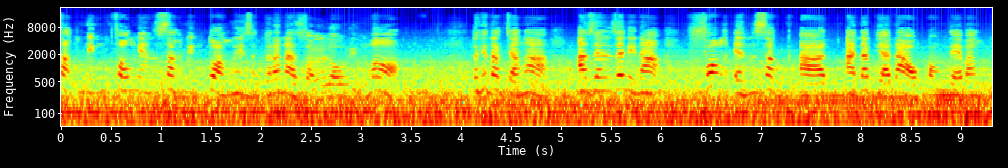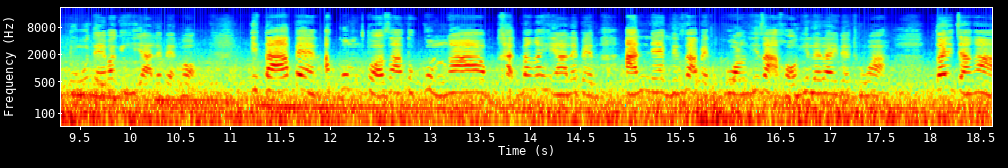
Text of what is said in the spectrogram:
สักดิ้งฟองเงินสักดิ้งตวงให้สักตระนาสโลดิหมอ ตะคิดตักจังอะอาเซนเซนี่นะฟองเอ็นสักอันอันนับยาดาวปังแต่บางดูแต่บางอียาเลยเป็นบ่อีตาเป็นอากุมตัวซาตัวกลุ่มงาขัดบางอียาเลยเป็นอันเนกดิ้งซาเป็นกวงที่ซาของที่อะไรเวทัวต้อยจังอะ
